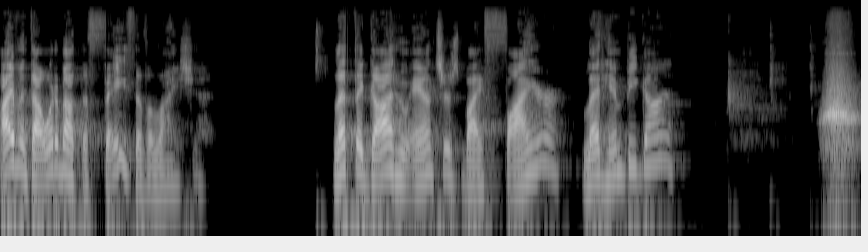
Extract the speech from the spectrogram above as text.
I even thought, what about the faith of Elijah? Let the God who answers by fire, let him be God? Whew.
